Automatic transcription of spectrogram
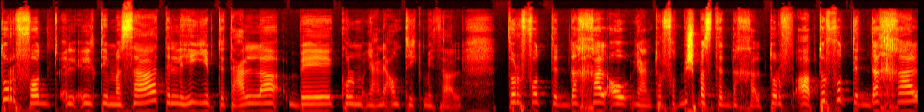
ترفض الالتماسات اللي هي بتتعلق بكل يعني أعطيك مثال. ترفض تتدخل أو يعني ترفض مش بس تتدخل بترفض آه بترفض تتدخل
